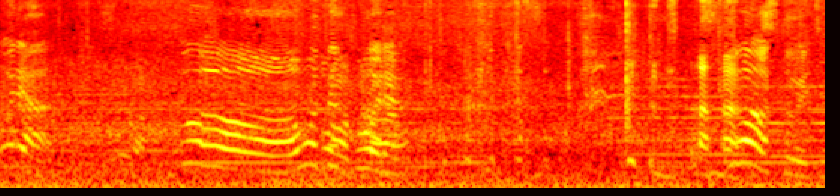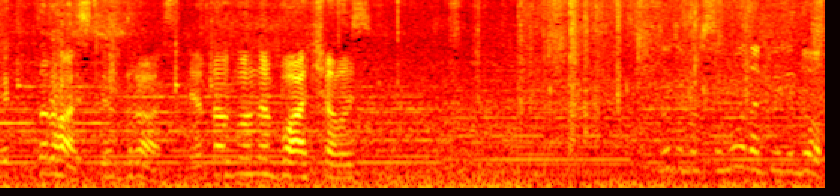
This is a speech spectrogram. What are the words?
Боря! О, вот и Боря! Здравствуйте! Здрасте, здрасте. Я давно не бачились. Судя по всему, на передок.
